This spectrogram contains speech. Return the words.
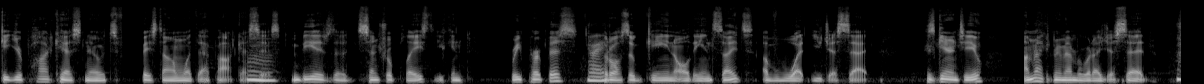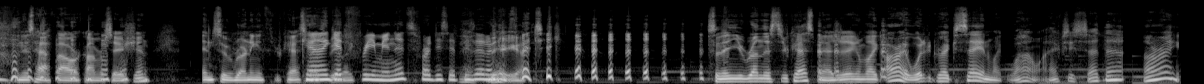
get your podcast notes based on what that podcast Mm-hmm. is, and be as a central place that you can repurpose, Right. but also gain all the insights of what you just said. Because guarantee you, I'm not going to remember what I just said in this half hour conversation. And so running it through Cast Can I get like, three minutes for this episode of there you Cast go. Magic? so then you run this through Cast Magic, and I'm like, all right, what did Greg say? And I'm like, wow, I actually said that? All right.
